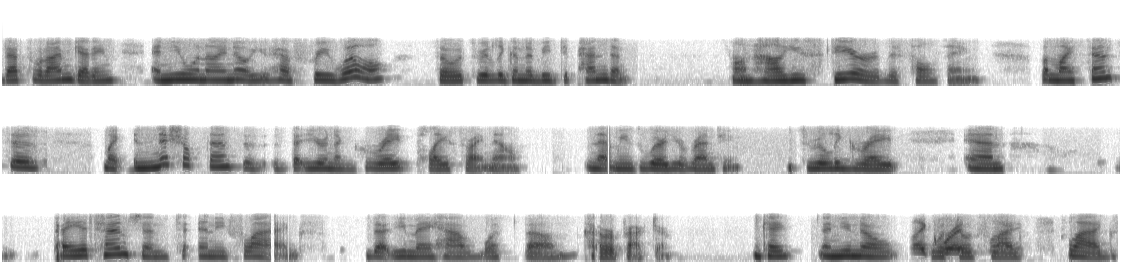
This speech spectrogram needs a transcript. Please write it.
that's what I'm getting, and you and I know you have free will, so it's really going to be dependent on how you steer this whole thing. But my sense is, my initial sense is, is that you're in a great place right now, and that means where you're renting. It's really great, and pay attention to any flags that you may have with the chiropractor. Okay, and you know like what those flags flags. flags.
